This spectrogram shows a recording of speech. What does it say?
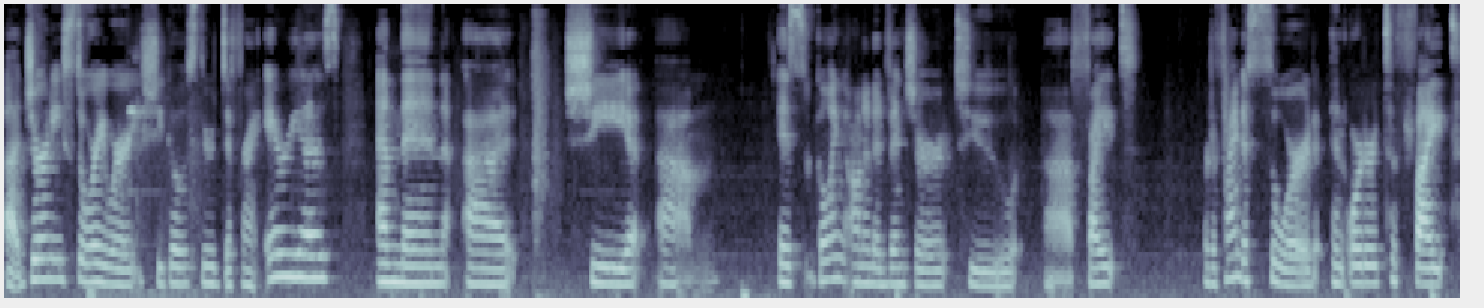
a journey story where she goes through different areas and then uh, she um, is going on an adventure to uh, fight or to find a sword in order to fight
